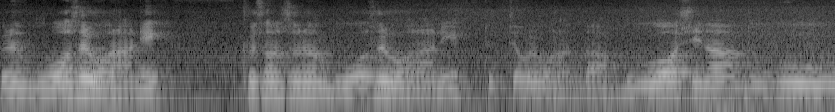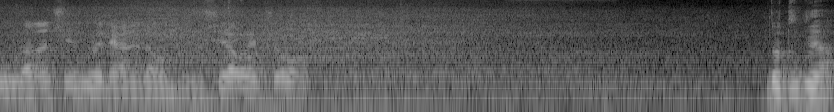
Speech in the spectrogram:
그는 무엇을 원하니? 그 선수는 무엇을 원하니? 득점을 원한다. 무엇이나 누구라는 질문에 대한 대답은 무슨 시라고 했죠? 너 누구야?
